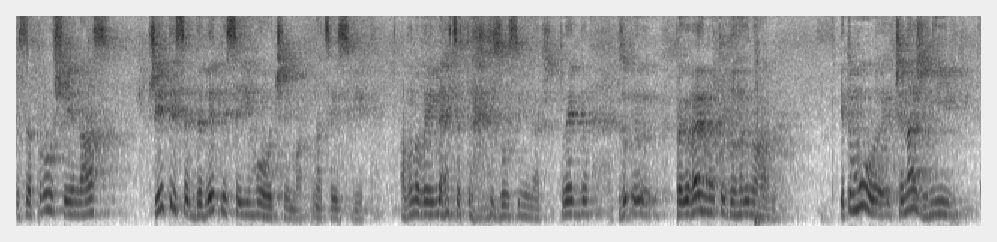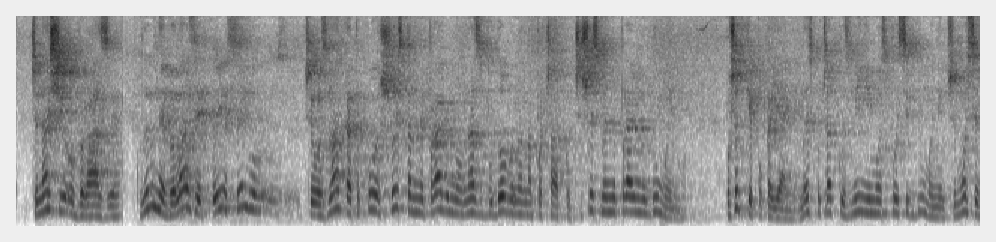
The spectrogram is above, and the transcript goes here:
запрошує нас вчитися дивитися його очима на цей світ. А воно виявляється зовсім інакше. То якби е, перевернуто до гори ногами. І тому е, чи наш гнів, чи наші образи, коли вони вилазять, то є символ чи ознака такого, щось там неправильно у нас збудовано на початку, чи щось ми неправильно думаємо. Бо що таке покаяння? Ми спочатку змінюємо спосіб думання, вчимося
